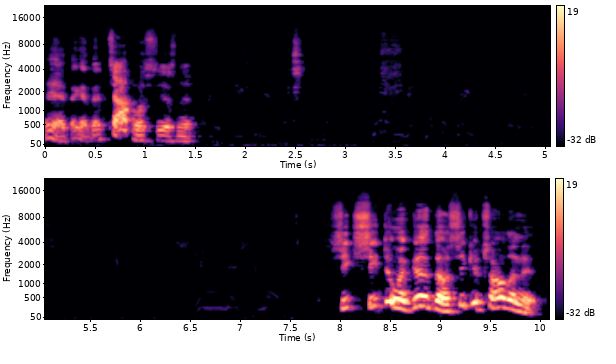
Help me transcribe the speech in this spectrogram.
Yeah, they got that chopper shit, isn't it? She she doing good though. She controlling it.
